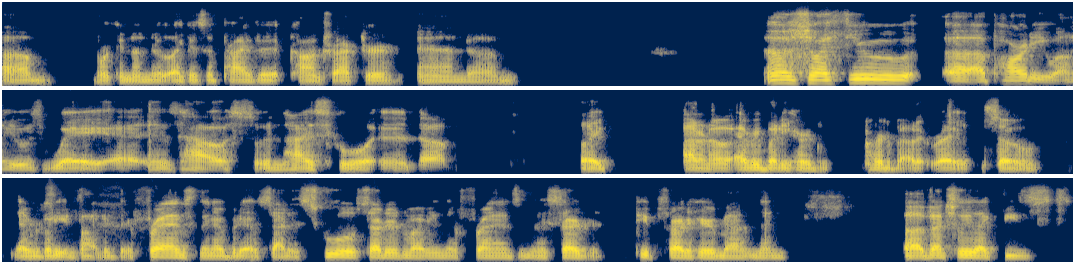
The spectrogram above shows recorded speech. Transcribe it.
Um, working under like as a private contractor, and um, uh, so I threw a, a party while he was away at his house in high school, and um, like I don't know, everybody heard heard about it, right? So everybody invited their friends. And then everybody outside of school started inviting their friends, and they started people started hearing about it. And then uh, eventually, like these,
